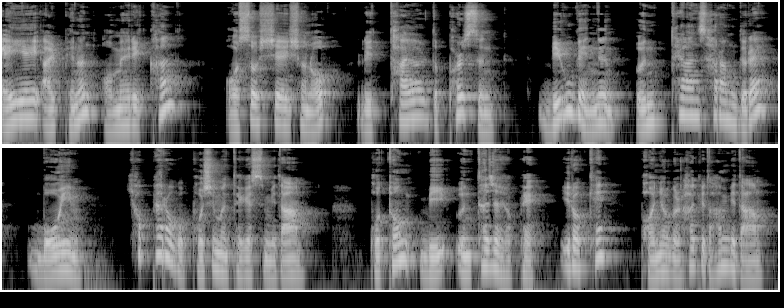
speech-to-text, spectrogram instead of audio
AARP는 American Association of Retired Person, 미국에 있는 은퇴한 사람들의 모임, 협회라고 보시면 되겠습니다. 보통 미 은퇴자 협회 이렇게 번역을 하기도 합니다.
